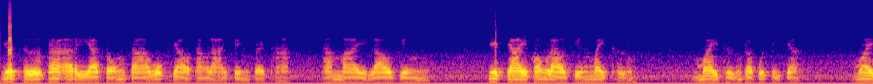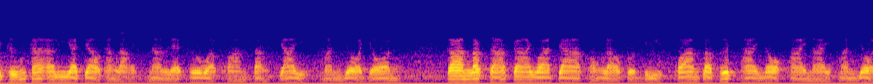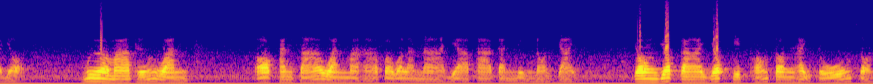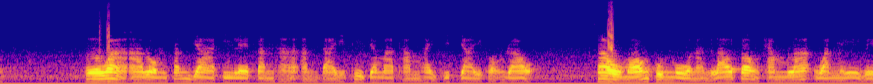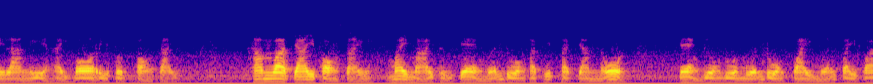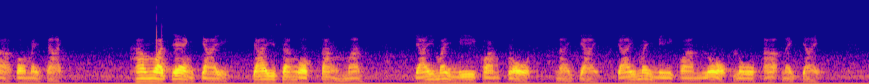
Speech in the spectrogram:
ยึดถือพระอริยสงสาวกเจ้าทั้งหลายเป็นประธานทำไมเราจึงจิตใจของเราจึงไม่ถึง ไม่ถึงพระพุทธเจ้า ไม่ถึงพระอริยเจ้าทั้งหลาย นั่นแหละคือว่าความตั้งใจมันย่อย่อน การรักษากายวาจาของเราก็ดี ความประพฤติภายนอกภายในมันย่อหย่อนเมื่อมาถึงวันออกพรรษาวันมหาปวารณาอย่าพากันนิ่งนอนใจ จงยกกายยกจิตของตนให้สูงส่งเพื่อว่าอารมณ์สัญญากิเลสตัณหาอันใดที่จะมาทำให้จิตใจของเรา เศร้าหมองคุณมัวนั้น เราต้องชำระวันนี้เวลานี้ให้บริสุทธิ์ผ่องใสคำว่าใจผ่องใสไม่หมายถึงแจ้งเหมือนดวงพระทิตย์พระจันทร์โน้นแจ้งดวงดวงเหมือนดวงไฟเหมือนไฟฟ้าก็ไม่ใช่คำว่าแจ้งใจ ใจสงบตั้งมัน่นใจไม่มีความโกรธในใจ ใจไม่มีความโลภโลภะในใจ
